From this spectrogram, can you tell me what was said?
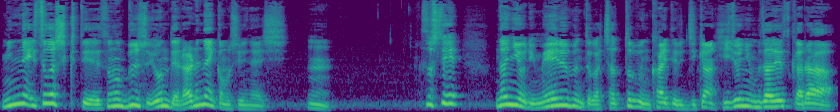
みんな忙しくてその文章読んでられないかもしれないし。うん。そして何よりメール文とかチャット文書いてる時間非常に無駄ですから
